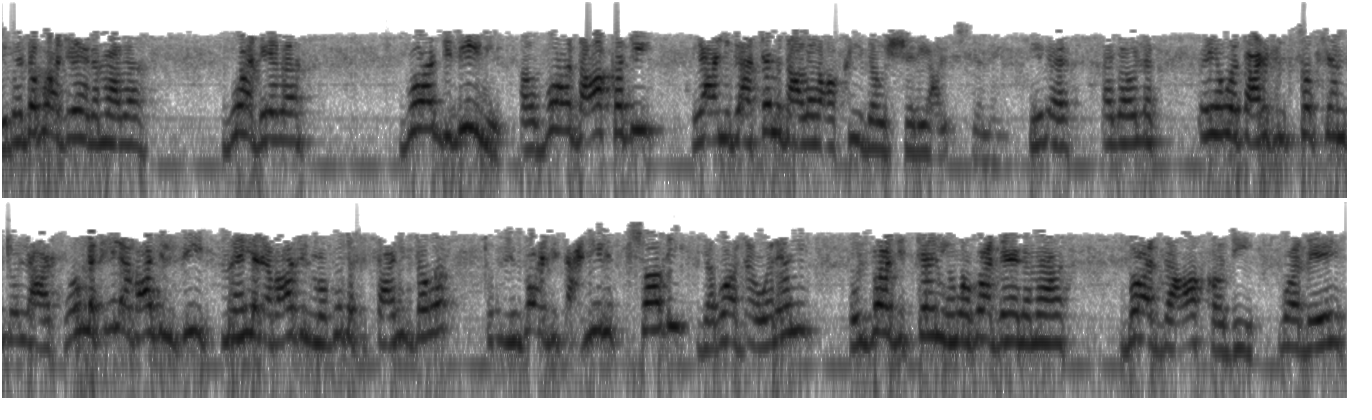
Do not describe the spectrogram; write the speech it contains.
يبقى ده بعد إيه يا جماعة بقى؟ بعد إيه بقى؟ بعد ديني أو بعد عقدي يعني بيعتمد على العقيدة والشريعة الإسلامية يبقى أجي أقول لك إيه هو تعريف الاقتصاد الاسلامي تقول لي عارفه. أقول لك إيه الابعاد اللي فيه ما هي الابعاد الموجودة في التعريف دوت؟ تقول لي بعد تحليل اقتصادي ده بعد أولاني. والبعد الثاني هو بعد إيه يا جماعة؟ بعد عقدي. بعد إيه؟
